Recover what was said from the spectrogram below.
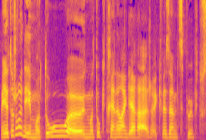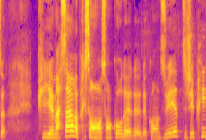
Mais il y a toujours eu des motos, euh, une moto qui traînait dans le garage, euh, qui faisait un petit peu, puis tout ça. Puis euh, ma sœur a pris son, son cours de, de- de conduite. J'ai pris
